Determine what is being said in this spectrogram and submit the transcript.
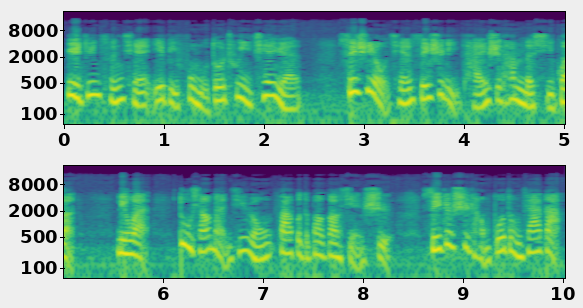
月均存钱也比父母多出一千元。随时有钱，随时理财是他们的习惯。另外，杜小满金融发布的报告显示，随着市场波动加大，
